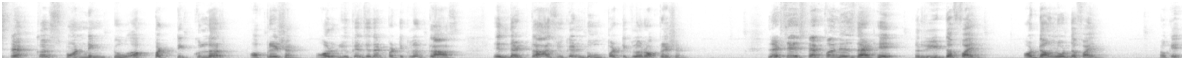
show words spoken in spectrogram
step corresponding to a particular operation or you can say that particular class. In that class you can do particular operation. Let's say step one is that hey read the file or download the file. Okay.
